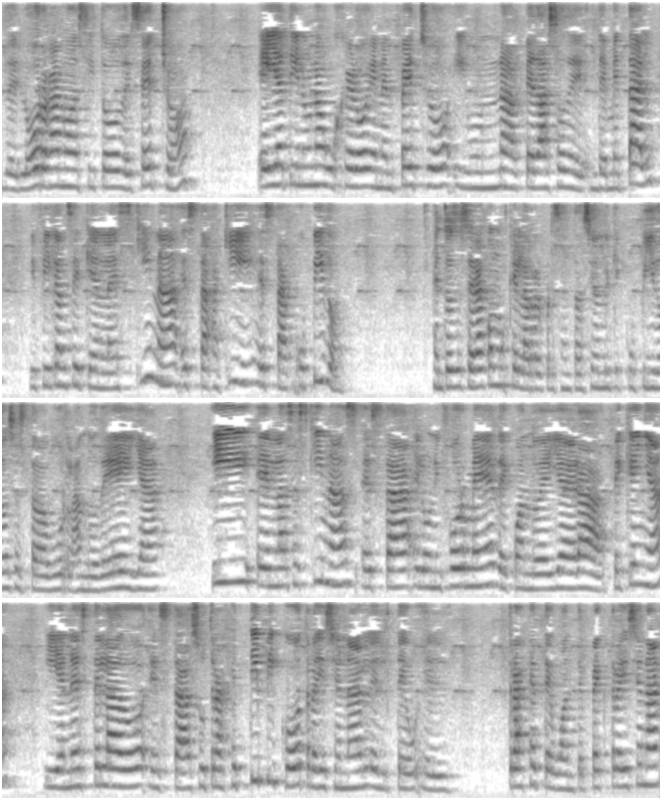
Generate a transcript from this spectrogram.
del órgano así todo deshecho. Ella tiene un agujero en el pecho y un pedazo de, de metal y fíjense que en la esquina está aquí, está Cupido. Entonces era como que la representación de que Cupido se estaba burlando de ella. Y en las esquinas está el uniforme de cuando ella era pequeña y en este lado está su traje típico tradicional, el, traje tehuantepec tradicional.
